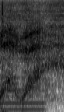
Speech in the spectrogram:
Yeah.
